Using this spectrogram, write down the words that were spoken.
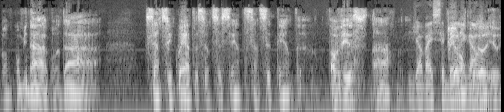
vamos combinar, vou andar 150, 160, 170, talvez, né? Já vai ser bem Eu não- legal. eu- eu-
